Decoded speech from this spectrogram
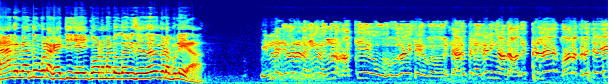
நாங்கள் வந்து உங்களோட கட்சி ஜெயிக்கணுமென்று உதவி செய்தது உங்களோட பிள்ளையா? இல்ல ஜெகன் நீங்க எங்களோட கட்சியை உதவி செய்ய என்று அனுப்பினையில நீங்க அந்த அதுக்குள்ள வர பிரச்சனையே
